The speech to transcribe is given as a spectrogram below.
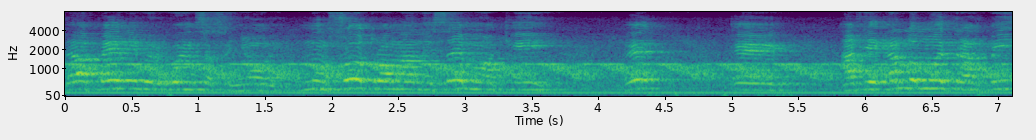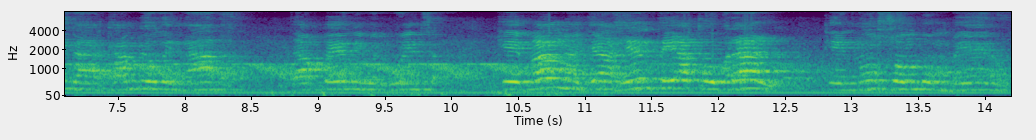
Da pena y vergüenza, señores. Nosotros amanecemos aquí, ¿eh? Eh, allegando nuestras vidas a cambio de nada. Da pena y vergüenza. Que van allá gente a cobrar que no son bomberos.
